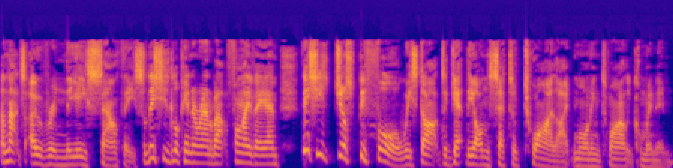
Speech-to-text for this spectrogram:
and that's over in the east southeast. So this is looking around about 5 a.m. This is just before we start to get the onset of twilight, morning twilight coming in.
